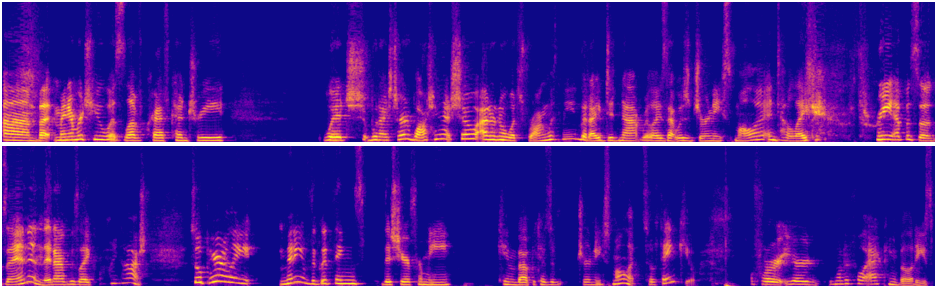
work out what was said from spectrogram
Um, but my number two was Lovecraft Country which when I started watching that show, I don't know what's wrong with me, but I did not realize that was Jurnee Smollett until like three episodes in. And then I was like, oh my gosh. So apparently, many of the good things this year for me came about because of Jurnee Smollett. So thank you for your wonderful acting abilities.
